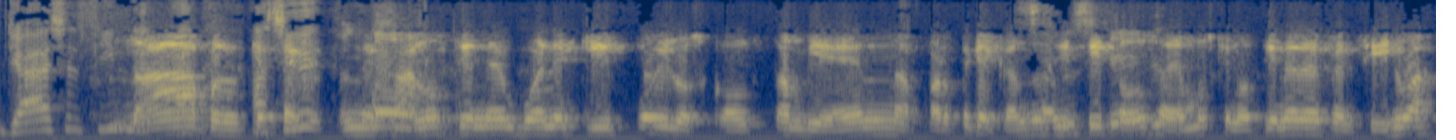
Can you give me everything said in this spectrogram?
¿Ya es el fin? Nah, pues es que Así de- Te- Tejanos tienen buen equipo y los Colts también. Aparte que Kansas ¿Sabes City qué? todos sabemos que no tiene defensiva.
